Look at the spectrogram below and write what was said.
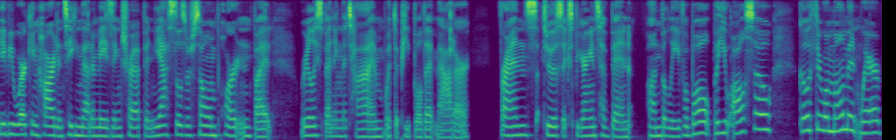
maybe working hard and taking that amazing trip. And yes, those are so important, but really spending the time with the people that matter. Friends through this experience have been unbelievable, but you also go through a moment where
